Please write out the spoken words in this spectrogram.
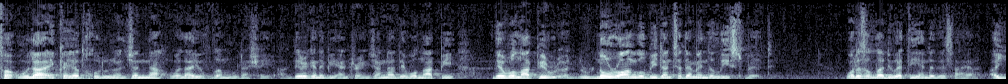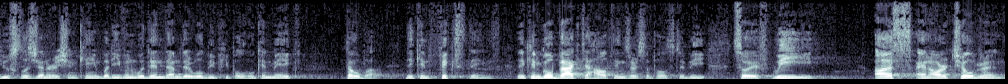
فَأُولَٰئِكَ يَدْخُلُونَ الْجَنَّةِ وَلَا يُظْلَمُونَ شَيْئًا They're going to be entering Jannah. They will not be, there will not be, no wrong will be done to them in the least bit. What does Allah do at the end of this ayah? A useless generation came, but even within them, there will be people who can make tawbah. They can fix things. They can go back to how things are supposed to be. So if we, us and our children,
